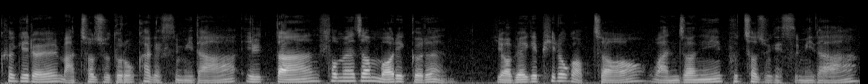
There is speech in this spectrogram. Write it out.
크기를 맞춰 주도록 하겠습니다. 일단 소매점 머리글은 여백이 필요가 없죠. 완전히 붙여 주겠습니다.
